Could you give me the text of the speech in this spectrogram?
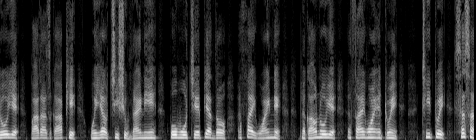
တို့ရဲ့ဘာသာစကားဖြင့်ဝင်ရောက်ကြည့်ရှုနိုင်ရင်ပုံမကျပြန့်သော အသိုက်ဝိုင်းနှင့်၎င်းတို့ရဲ့အသိုင်းဝိုင်းအတွင်းထိတွေ့ဆက်ဆံ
